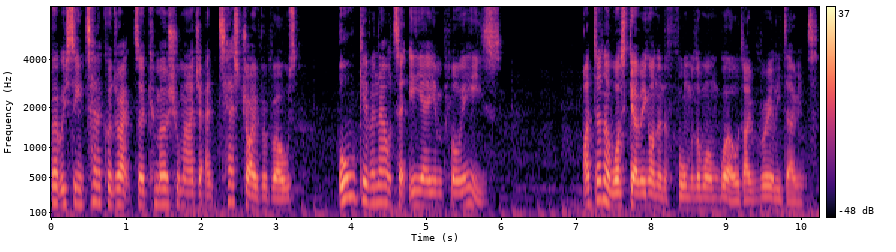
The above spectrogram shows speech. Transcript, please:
but we've seen technical director, commercial manager, and test driver roles all given out to EA employees. I don't know what's going on in the Formula One world, I really don't.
